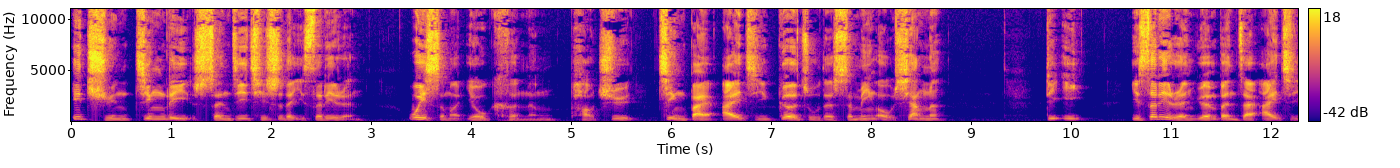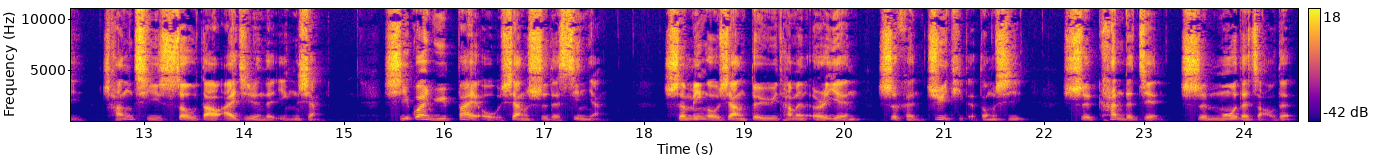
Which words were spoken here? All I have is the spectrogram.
一群经历神迹奇事的以色列人，为什么有可能跑去敬拜埃及各族的神明偶像呢？第一，以色列人原本在埃及长期受到埃及人的影响，习惯于拜偶像式的信仰。神明偶像对于他们而言是很具体的东西，是看得见、是摸得着的，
